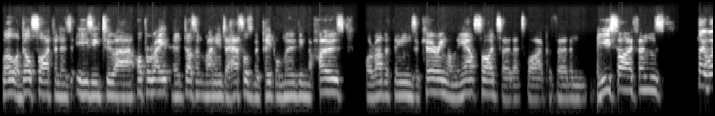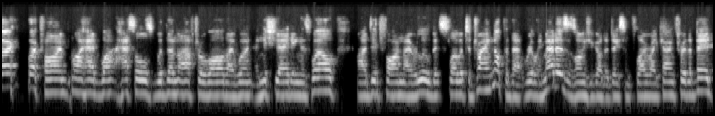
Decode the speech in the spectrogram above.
Well, a bell siphon is easy to uh, operate. It doesn't run into hassles with people moving the hose or other things occurring on the outside. So that's why I prefer them. U siphons, they work, work fine. I had hassles with them after a while. They weren't initiating as well. I did find they were a little bit slower to drain. Not that that really matters as long as you've got a decent flow rate going through the bed.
